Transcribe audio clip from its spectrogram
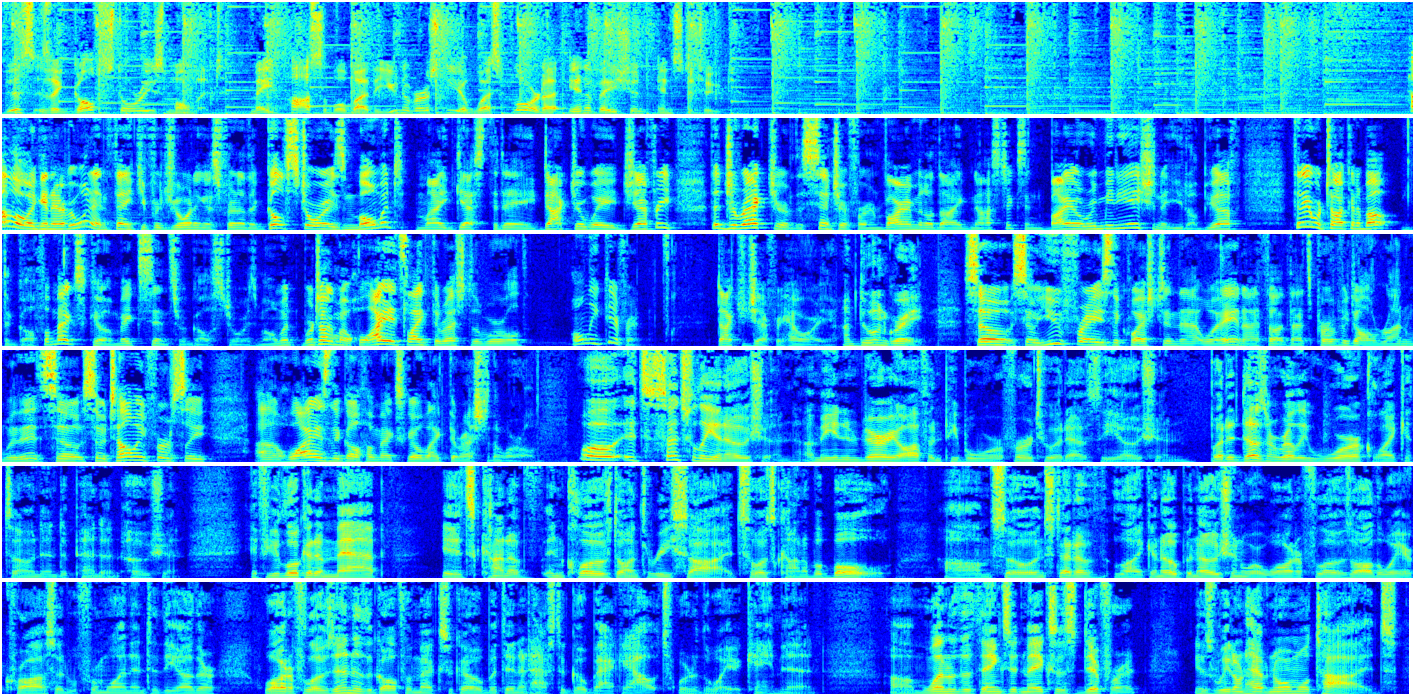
This is a Gulf Stories moment made possible by the University of West Florida Innovation Institute. Hello again, everyone, and thank you for joining us for another Gulf Stories moment. My guest today, Dr. Wade Jeffrey, the director of the Center for Environmental Diagnostics and Bioremediation at UWF. Today we're talking about the Gulf of Mexico. Makes sense for Gulf Stories moment. We're talking about why it's like the rest of the world, only different. Dr. Jeffrey, how are you? I'm doing great. So, so you phrased the question that way, and I thought that's perfect. I'll run with it. So, so tell me firstly, uh, why is the Gulf of Mexico like the rest of the world? Well, it's essentially an ocean. I mean, and very often people will refer to it as the ocean, but it doesn't really work like its own independent ocean. If you look at a map, it's kind of enclosed on three sides, so it's kind of a bowl. Um, so instead of like an open ocean where water flows all the way across it from one end to the other, water flows into the Gulf of Mexico, but then it has to go back out, sort of the way it came in. Um, one of the things that makes us different is we don't have normal tides.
